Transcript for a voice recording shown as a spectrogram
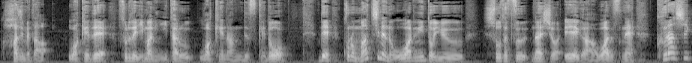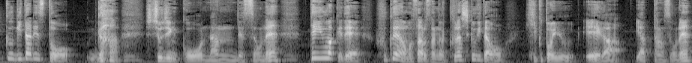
始めたわけで、それで今に至るわけなんですけど、で、このマチネの終わりにという小説ないしは映画はですね、クラシックギタリストが主人公なんですよね。っていうわけで、福山雅治さんがクラシックギターを弾くという映画やったんですよね。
